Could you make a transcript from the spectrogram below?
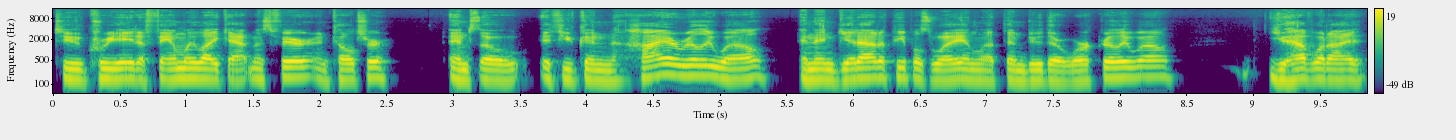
to create a family like atmosphere and culture and so if you can hire really well and then get out of people's way and let them do their work really well, you have what I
